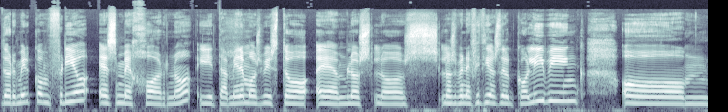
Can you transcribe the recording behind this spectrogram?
dormir con frío es mejor, ¿no? Y también hemos visto em, los beneficios del co-living o mm,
